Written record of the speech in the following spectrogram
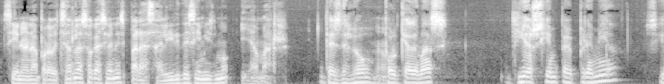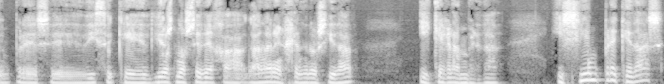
sino en aprovechar las ocasiones para salir de sí mismo y amar. Desde luego, porque además Dios siempre premia, siempre se dice que Dios no se deja ganar en generosidad y qué gran verdad. Y siempre que das,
